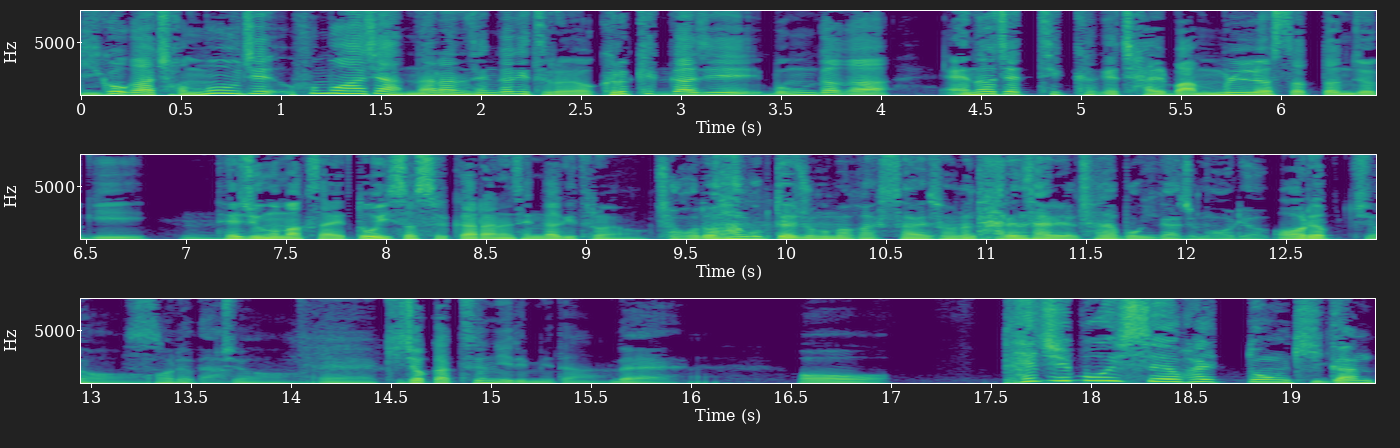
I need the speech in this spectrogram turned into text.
이거가 전무후무하지 않나라는 생각이 들어요. 그렇게까지 뭔가가 에너제틱하게 잘 맞물렸었던 적이 대중음악사에 또 있었을까라는 생각이 들어요. 적어도 한국 대중음악사에서는 다른 사례를 찾아보기가 좀 어려. 어렵죠. 맞습니다. 어렵죠. 예, 기적 같은 일입니다. 네. 어, 태지보이스의 활동 기간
